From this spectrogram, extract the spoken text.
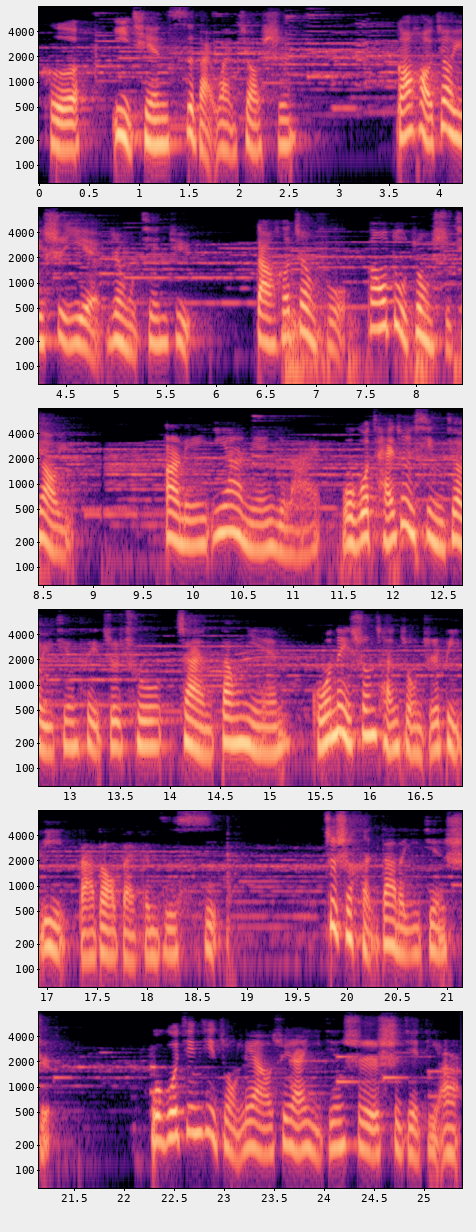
和一千四百万教师，搞好教育事业任务艰巨。党和政府高度重视教育。二零一二年以来，我国财政性教育经费支出占当年国内生产总值比例达到百分之四。这是很大的一件事。我国经济总量虽然已经是世界第二，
